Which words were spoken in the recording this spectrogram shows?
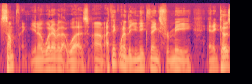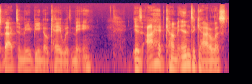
something, you know, whatever that was. Um, I think one of the unique things for me, and it goes back to me being okay with me, is I had come into Catalyst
